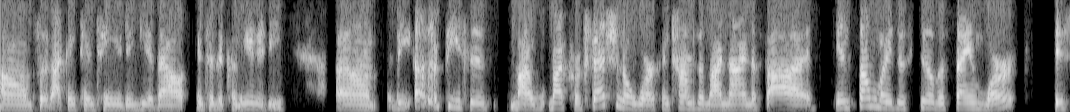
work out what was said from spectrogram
um, so that I can continue to give out into the community. Um, the other piece is my my professional work in terms of my nine to five. In some ways, is still the same work. It's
